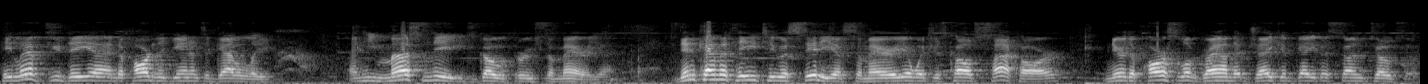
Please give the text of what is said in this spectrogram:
he left Judea and departed again into Galilee. and he must needs go through Samaria. Then cometh he to a city of Samaria, which is called Sychar, near the parcel of ground that Jacob gave his son Joseph.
